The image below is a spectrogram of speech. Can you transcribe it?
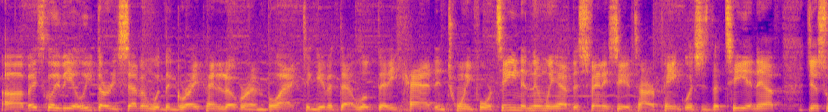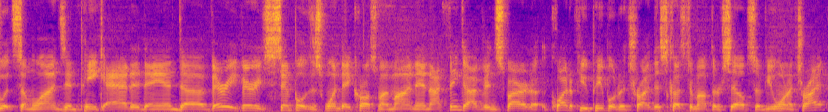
Uh, basically, the Elite 37 with the gray painted over in black to give it that look that he had in 2014, and then we have this fantasy attire pink, which is the TNF, just with some lines in pink added, and uh, very, very simple. Just one day crossed my mind, and I think I've inspired quite a few people to try this custom out themselves, so if you want to try it,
